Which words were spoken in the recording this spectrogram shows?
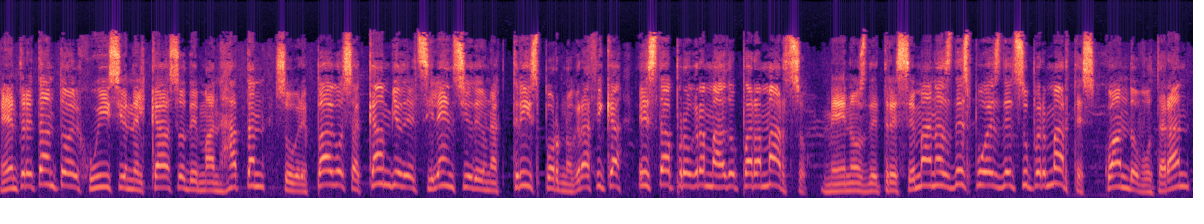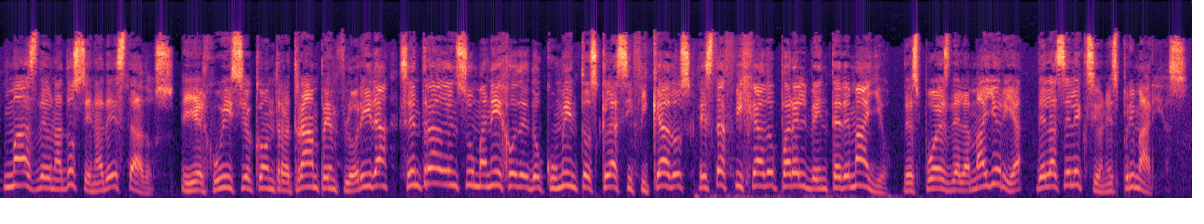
Entre tanto, el juicio en el caso de Manhattan sobre pagos a cambio del silencio de una actriz pornográfica está programado para marzo, menos de tres semanas después del supermartes, cuando votarán más de una docena de estados. Y el juicio contra Trump en Florida, centrado en su manejo de documentos clasificados, está fijado para el 20 de mayo, después de la mayoría de las elecciones primarias.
